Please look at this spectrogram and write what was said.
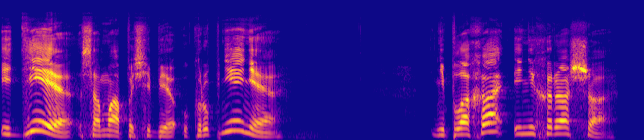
Идея сама по себе укрупнения неплоха и не хороша.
